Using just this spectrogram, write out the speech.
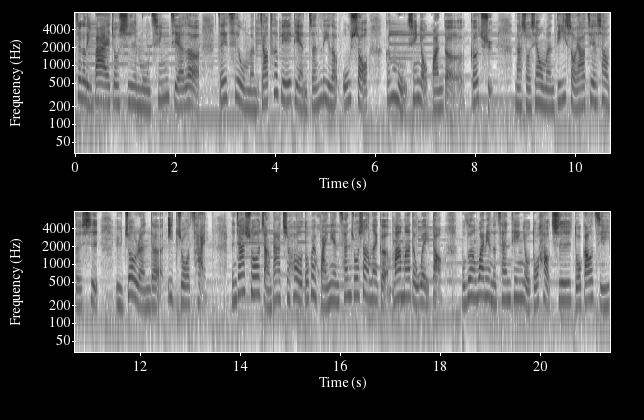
这个礼拜就是母亲节了，这一次我们比较特别一点，整理了五首跟母亲有关的歌曲。那首先我们第一首要介绍的是宇宙人的一桌菜。人家说，长大之后都会怀念餐桌上那个妈妈的味道。不论外面的餐厅有多好吃、多高级，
